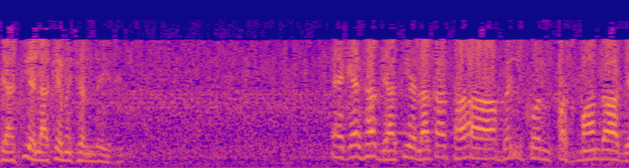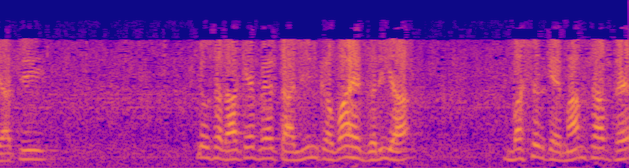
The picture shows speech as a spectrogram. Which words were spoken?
دیہاتی علاقے میں چل رہی تھی۔ ایک ایسا دیہاتی علاقہ تھا بالکل پسماندہ دیہاتی، کہ اس علاقے میں تعلیم کا واحد ذریعہ مسجد کے امام صاحب تھے،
